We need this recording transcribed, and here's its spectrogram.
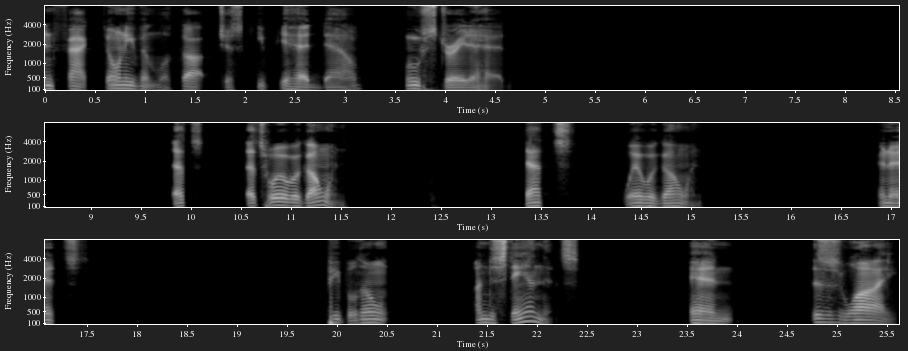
In fact, don't even look up. Just keep your head down. Move straight ahead. That's that's where we're going. That's where we're going. And it's people don't understand this. And this is why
